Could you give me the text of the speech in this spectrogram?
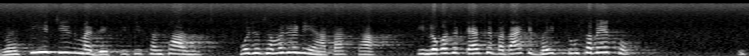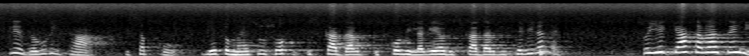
वैसी ही चीज़ मैं देखती थी संसार में। मुझे समझ में नहीं आता था कि लोगों से कैसे बताएँ कि भाई तुम सब एक हो। इसलिए ज़रूरी था कि सबको ये तो महसूस हो कि इसका दर्द इसको भी लगे और इसका दर्द इसे भी लगे। तो ये क्या करना चाहिए?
